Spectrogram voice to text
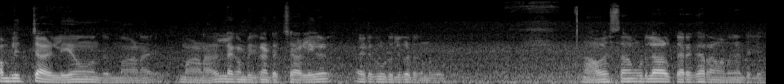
കംപ്ലീറ്റ് ചളിയുണ്ട് മാണ മാണലല്ല കംപ്ലീറ്റ് കണ്ട? ചളി ആയിട്ട് കൂടുതൽ കിടക്കുന്നത്. ആ അവസ്ഥ കൂടുതൽ ആൾക്കാരൊക്കെ ഇറങ്ങണം കണ്ടില്ലേ?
